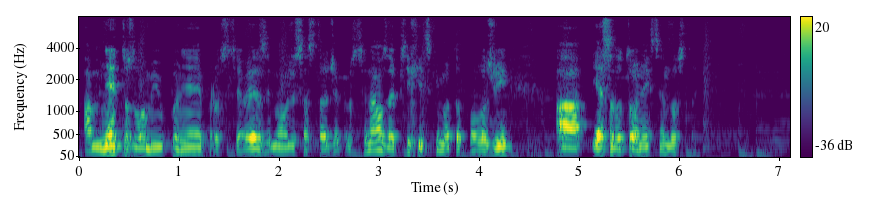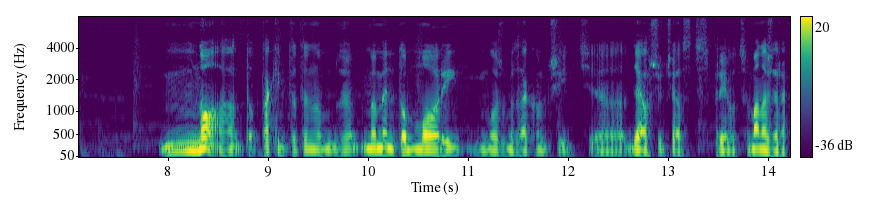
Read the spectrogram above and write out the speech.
A mne to zlomí úplne proste vec, môže sa stať, že proste naozaj psychicky ma to položí a ja sa do toho nechcem dostať. No a to, takýmto ten, že momentom mori môžeme zakončiť uh, ďalšiu časť s prievodcom manažera.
